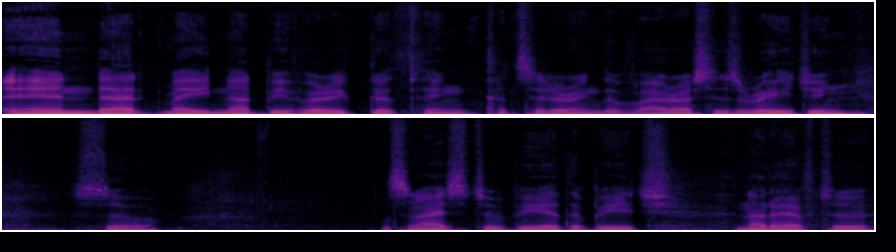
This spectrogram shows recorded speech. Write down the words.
and that may not be a very good thing considering the virus is raging. So it's nice to be at the beach, not have to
